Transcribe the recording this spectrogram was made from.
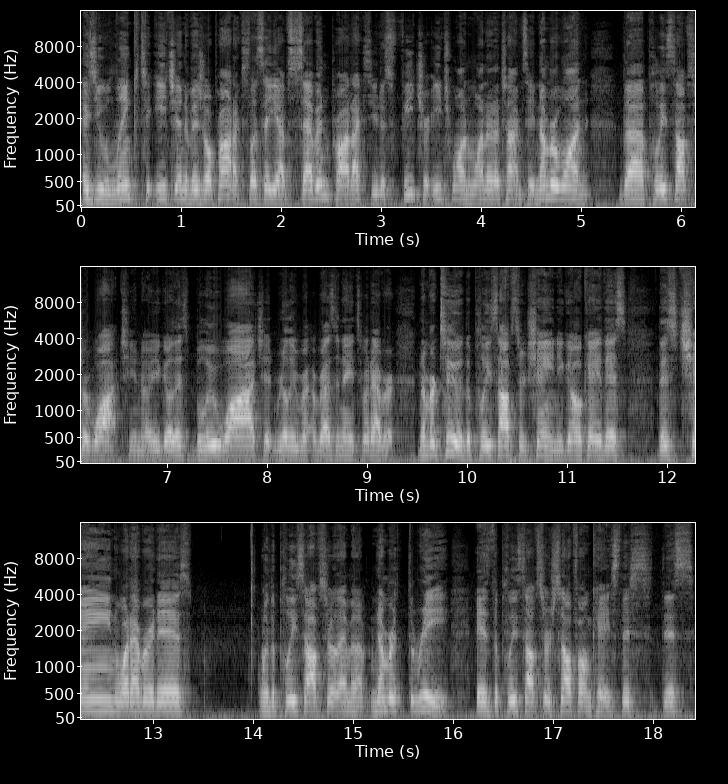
is you link to each individual product. So let's say you have seven products, you just feature each one one at a time. Say number one, the police officer watch. You know, you go this blue watch, it really re- resonates, whatever. Number two, the police officer chain. You go okay, this this chain, whatever it is, with the police officer. Number three is the police officer cell phone case. This this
